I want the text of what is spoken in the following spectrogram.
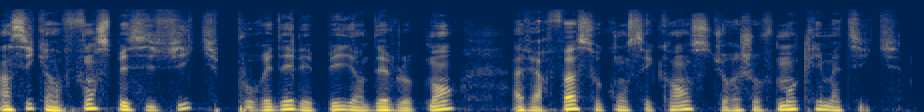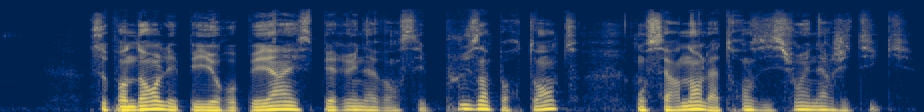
ainsi qu'un fonds spécifique pour aider les pays en développement à faire face aux conséquences du réchauffement climatique. Cependant, les pays européens espéraient une avancée plus importante concernant la transition énergétique.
